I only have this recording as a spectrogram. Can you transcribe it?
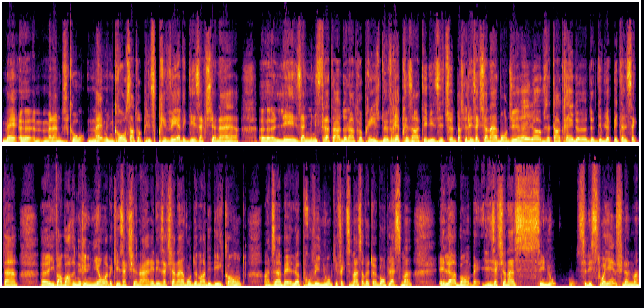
mais euh, Madame Dico, même une grosse entreprise privée avec des actionnaires, euh, les administrateurs de l'entreprise devraient présenter des études parce que les actionnaires vont dire, hey là, vous êtes en train de, de développer tel secteur. il va y avoir une réunion avec les actionnaires et les actionnaires vont demander des comptes en disant, ben là, prouvez-nous qu'effectivement effectivement, ça va être un bon placement. Et là, bon, ben, les actionnaires, c'est nous, c'est les citoyens finalement.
